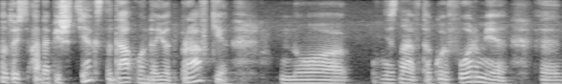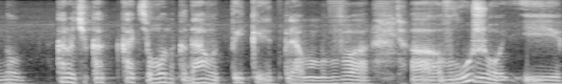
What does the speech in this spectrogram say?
Ну, то есть она пишет тексты, да, он дает правки, но, не знаю, в такой форме, э, ну, короче, как котенка, да, вот тыкает прям в, э, в лужу, и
